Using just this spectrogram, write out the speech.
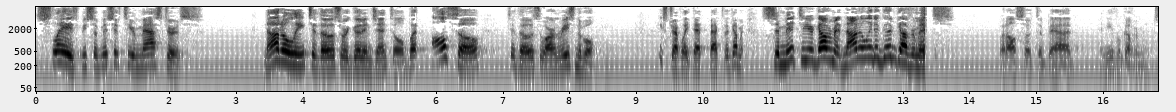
Slaves, be submissive to your masters, not only to those who are good and gentle, but also to those who are unreasonable. Extrapolate that back to the government. Submit to your government, not only to good governments, but also to bad and evil governments.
